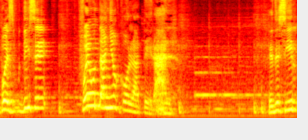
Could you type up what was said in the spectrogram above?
pues dice, fue un daño colateral. Es decir,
